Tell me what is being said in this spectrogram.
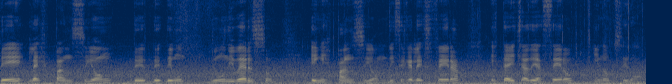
de la expansión de, un, de un universo en expansión. Dice que la esfera está hecha de acero inoxidable.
